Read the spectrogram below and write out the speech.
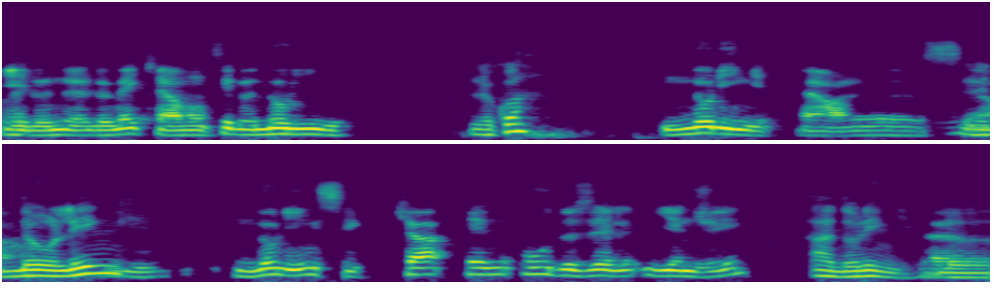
et le, le, mec qui a inventé le Noling. Le quoi? Noling. Alors, le Noling Noling, c'est K-N-O-2-L-I-N-G. Ah, Noling, le,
